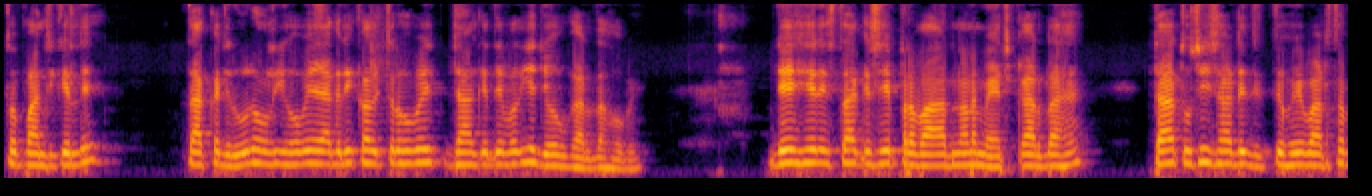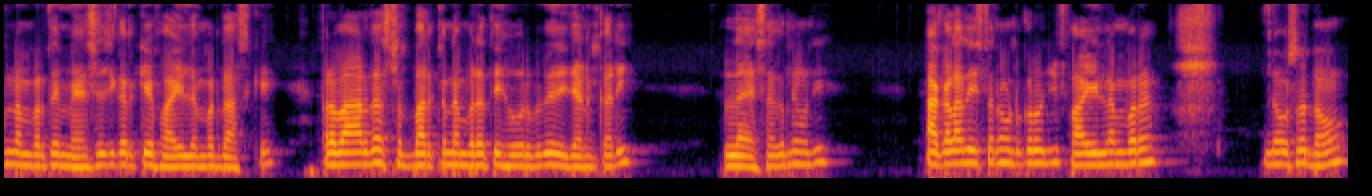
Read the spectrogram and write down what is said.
ਤੋਂ 5 ਕਿੱਲੇ ਤੱਕ ਜ਼ਰੂਰ ਆਉਂਦੀ ਹੋਵੇ ਐਗਰੀਕਲਚਰ ਹੋਵੇ ਜਾਂ ਕਿਤੇ ਵਧੀਆ ਜੋਬ ਕਰਦਾ ਹੋਵੇ। ਜੇ ਇਹ ਰਿਸ਼ਤਾ ਕਿਸੇ ਪਰਿਵਾਰ ਨਾਲ ਮੈਚ ਕਰਦਾ ਹੈ, ਤਾਂ ਤੁਸੀਂ ਸਾਡੇ ਦਿੱਤੇ ਹੋਏ WhatsApp ਨੰਬਰ ਤੇ ਮੈਸੇਜ ਕਰਕੇ ਫਾਈਲ ਨੰਬਰ ਦੱਸ ਕੇ ਪਰਿਵਾਰ ਦਾ ਸੰਪਰਕ ਨੰਬਰ ਅਤੇ ਹੋਰ ਵਧੇਰੇ ਜਾਣਕਾਰੀ ਲੈ ਸਕਦੇ ਹੋ ਜੀ। ਅਗਲਾ ਰਿਸ਼ਤਾ ਨੋਟ ਕਰੋ ਜੀ ਫਾਈਲ ਨੰਬਰ 909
